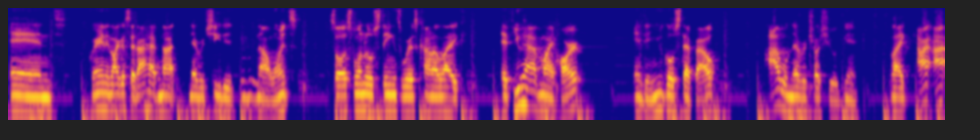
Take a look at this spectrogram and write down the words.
And granted, like I said, I have not never cheated Mhm. not once. So it's one of those things where it's kind of like if you have my heart and then you go step out, I will never trust you again. Like I, I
